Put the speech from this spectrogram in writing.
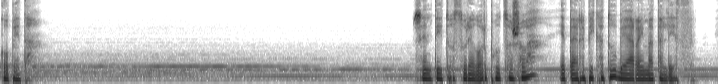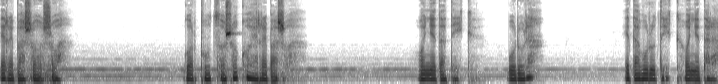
Kopeta. Sentitu zure gorputz osoa eta errepikatu beharrain bat aldiz. Errepaso osoa. Gorputz osoko errepasoa. Oinetatik burura eta burutik oinetara.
